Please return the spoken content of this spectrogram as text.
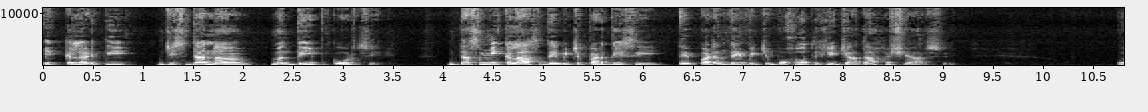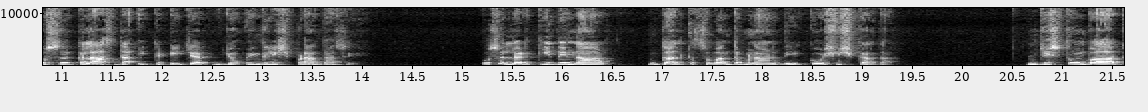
ਇੱਕ ਲੜਕੀ ਜਿਸ ਦਾ ਨਾਮ ਮਨਦੀਪ ਕੌਰ ਸੀ। 10ਵੀਂ ਕਲਾਸ ਦੇ ਵਿੱਚ ਪੜ੍ਹਦੀ ਸੀ ਤੇ ਪੜ੍ਹਨ ਦੇ ਵਿੱਚ ਬਹੁਤ ਹੀ ਜ਼ਿਆਦਾ ਹੁਸ਼ਿਆਰ ਸੀ। ਉਸ ਕਲਾਸ ਦਾ ਇੱਕ ਟੀਚਰ ਜੋ ਇੰਗਲਿਸ਼ ਪੜ੍ਹਾਉਂਦਾ ਸੀ। ਉਸ ਲੜਕੀ ਦੇ ਨਾਲ ਗਲਤ ਸਬੰਧ ਬਣਾਉਣ ਦੀ ਕੋਸ਼ਿਸ਼ ਕਰਦਾ। ਜਿਸ ਤੋਂ ਬਾਅਦ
